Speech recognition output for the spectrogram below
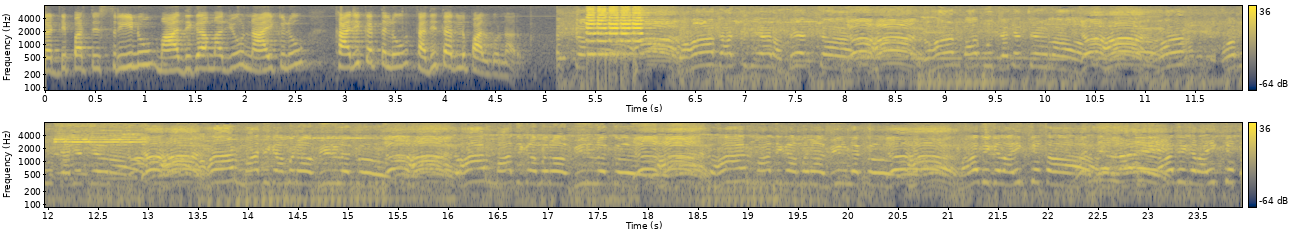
గడ్డిపర్తి శ్రీను మాదిగ మరియు నాయకులు కార్యకర్తలు తదితరులు పాల్గొన్నారు. బాబు బాబు వీరులకు జోహార్! జోహార్ మాదిగమ్మరావు వీరులకు జోహార్! మాదిగల ఐక్యత! మాదిగల ఐక్యత!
